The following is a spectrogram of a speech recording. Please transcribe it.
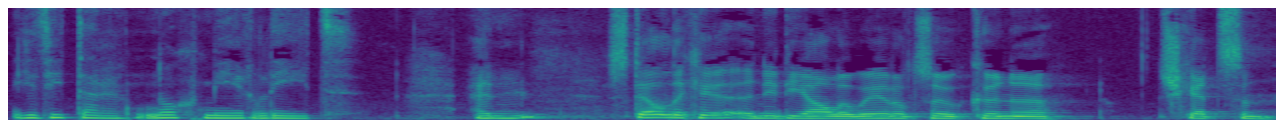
je ziet daar nog meer leed. En stel dat je een ideale wereld zou kunnen schetsen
